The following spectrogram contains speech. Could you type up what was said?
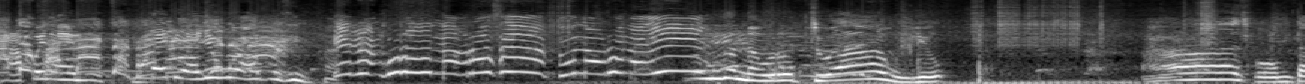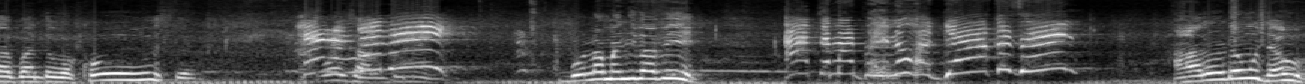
થાપે ના એમ. બેહજો હું આવું પછી હું તો નવરો જ છું આ ઊંઘ્યો આ સોમતા પણ તો વખો છે કોઈ ચાલતું નહીં. બોલો મંજી ભાભી હારો તો હું જાઉં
